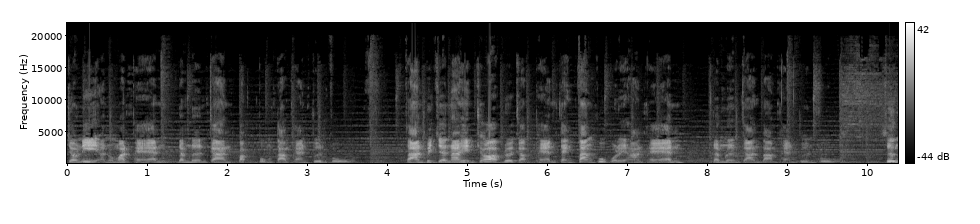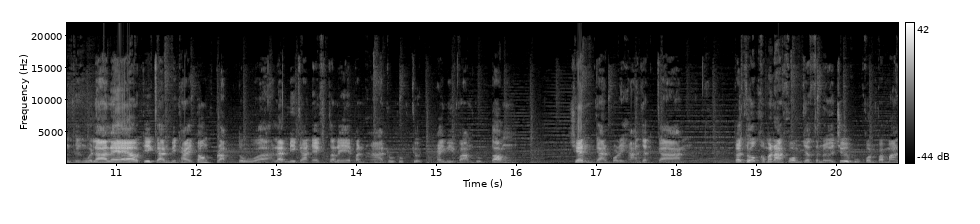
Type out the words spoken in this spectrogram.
เจ้าหนี้อนุมัติแผนดำเนินการปรับปรุงตามแผนฟื้นฟู ศาลพิจารณาเห็นชอบด้วยกับแผนแต่งตั้งผู้บริหารแผนดำเนินการตามแผนฟื้นฟู ซึ่งถึงเวลาแล้วที่การบินไทยต้องปรับตัว และมีการเอ็กซเรย์ปัญหาทุกๆ จุดให้มีความถูกต้อง เช่น การบริหารจัดการ กระทรวงคมนาคมจะเสนอชื่อบุคคลประมาณ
